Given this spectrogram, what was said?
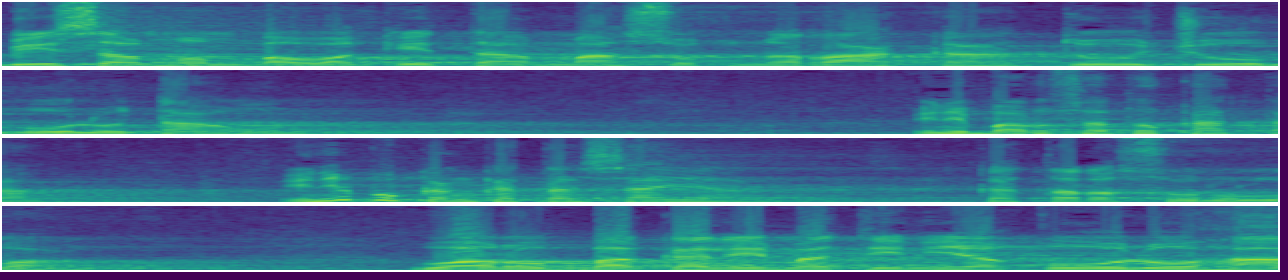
bisa membawa kita masuk neraka 70 tahun. Ini baru satu kata. Ini bukan kata saya kata Rasulullah. Wa rubba kalimatin yaquluha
